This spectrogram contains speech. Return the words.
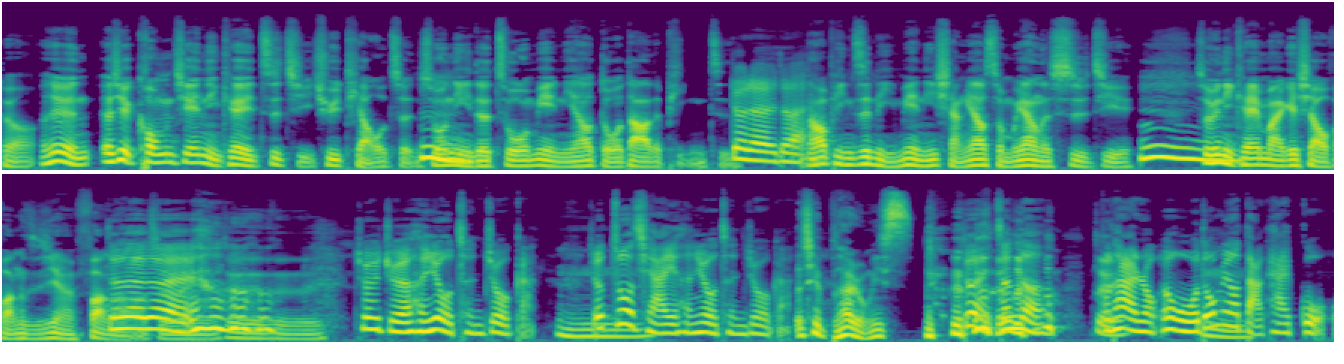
对哦，而且而且空间你可以自己去调整，说你的桌面你要多大的瓶子，对对对，然后瓶子里面你想要什么样的世界，嗯，所以你可以买个小房子进来放，对对对。对对对，就会觉得很有成就感，就做起来也很有成就感，而且不太容易死，对，真的 不太容易，我都没有打开过，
